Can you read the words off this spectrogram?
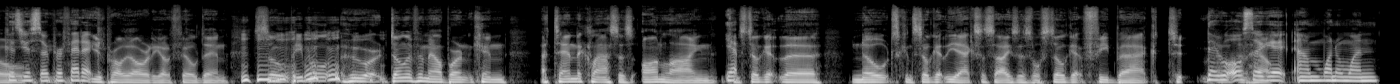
because So you're so prophetic. You probably already got it filled in. So people who are, don't live in Melbourne can attend the classes online, can still get the notes, can still get the exercises, will still get feedback. To They will and also help. get um, one-on-one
